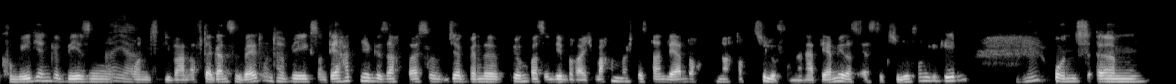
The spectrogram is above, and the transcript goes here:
Comedian gewesen Ah, ja. und die waren auf der ganzen Welt unterwegs und der hat mir gesagt, weißt du, Dirk, wenn du irgendwas in dem Bereich machen möchtest, dann lern doch nach doch Xylophon. Dann hat der mir das erste Xylophon gegeben Mhm. und ähm,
